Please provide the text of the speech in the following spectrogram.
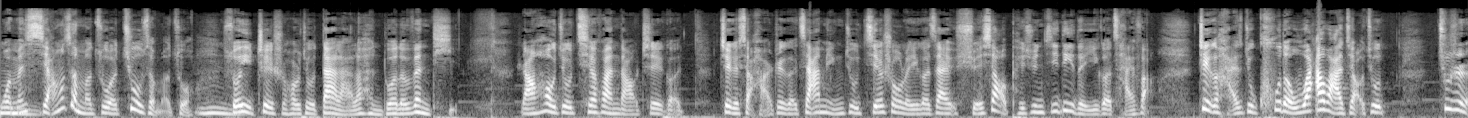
我们想怎么做就怎么做，所以这时候就带来了很多的问题。然后就切换到这个这个小孩儿，这个佳明就接受了一个在学校培训基地的一个采访，这个孩子就哭得哇哇叫，就就是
